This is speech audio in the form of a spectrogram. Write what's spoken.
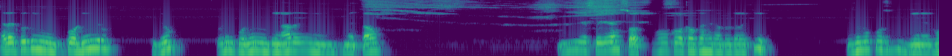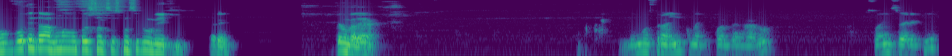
Ela é toda em polímero, viu? Tudo em polímero, não tem nada em metal. E essa aí é soft. Vou colocar o carregador dela aqui. Vocês não vão conseguir ver, né? Vou, vou tentar arrumar uma posição que vocês consigam ver aqui. Pera aí. Então, galera. Vou mostrar aí como é que põe o carregador. Só insere aqui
